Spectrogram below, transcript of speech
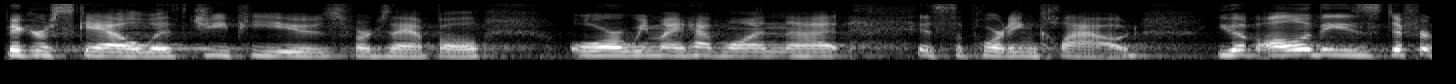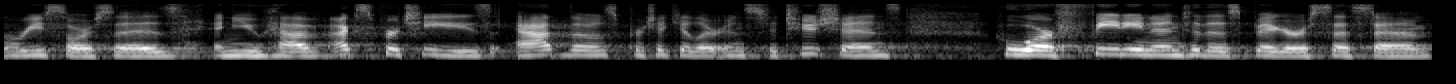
bigger scale with GPUs, for example, or we might have one that is supporting cloud. You have all of these different resources and you have expertise at those particular institutions who are feeding into this bigger system.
